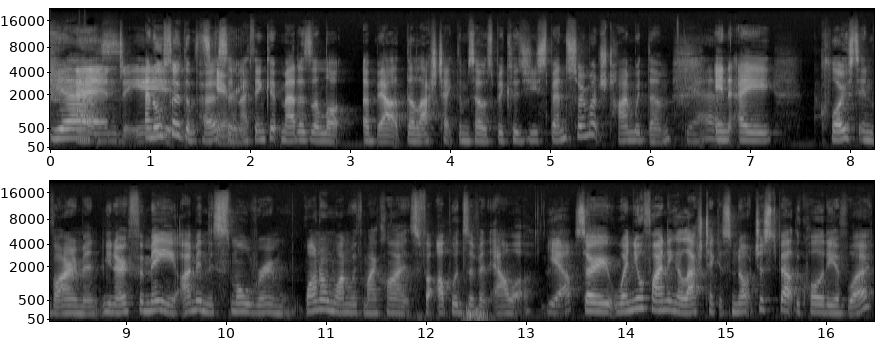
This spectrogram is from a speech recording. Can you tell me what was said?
Yes. and And, also the person. scary. I think it matters a lot about the lash tech themselves because you spend so much time with them Yeah. in a close environment. You know, for me, I'm in this small room one on one with my clients for upwards of an hour. yeah, So when you're finding a lash tech, it's not just about the quality of work,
